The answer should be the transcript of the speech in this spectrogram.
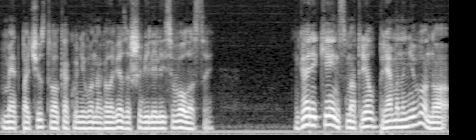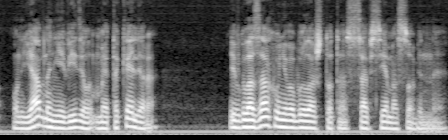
Мэтт почувствовал, как у него на голове зашевелились волосы. Гарри Кейн смотрел прямо на него, но он явно не видел Мэтта Келлера и в глазах у него было что-то совсем особенное.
